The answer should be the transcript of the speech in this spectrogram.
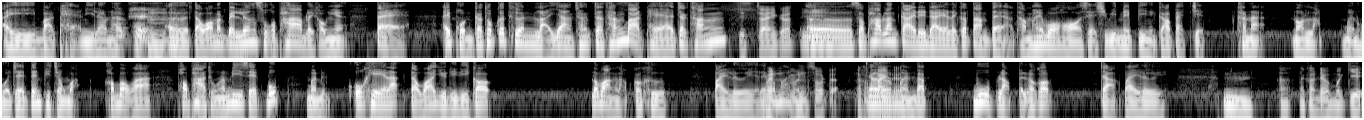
ไอบาดแผลนี้แล้วนะบาดแผลอืมเออแต่ว่ามันเป็นเรื่องสุขภาพอะไรเขาเนี้ยแต่ไอผลกระทบกระเทือนหลายอย่างทั้งจากทั้งบาดแผลจากทั้งจิตใจก็ดีเออสภาพร่างกายใด ๆ อะไรก็ตามแต่ทำให้วอฮอเสียชีวิตในปี 1987 ขณะนอนหลับเหมือนหัวใจเต้นผิดจังหวะ เขาบอกว่าพอผ่าถุงน้ำดีเสร็จปุ๊บเหมือนโอเคละแต่ว่าอยู่ดีๆก็ระหว่างหลับก็คือไปเลยอะไรเหมืปอนระมาณเหมือนนี้ซุดอะแล้วก็เอไปอเลยเหมือนแบบวูบหลับไปแล้วก็จากไปเลย อืม อะแล้วก็เดี๋ยวเมื่อกี้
